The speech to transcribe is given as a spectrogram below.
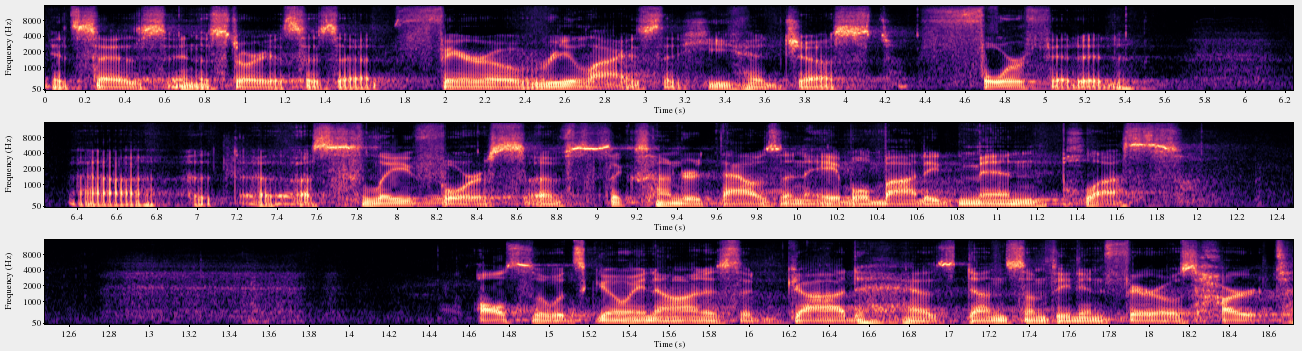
it says in the story, it says that Pharaoh realized that he had just forfeited uh, a, slave force of 600,000 able bodied men plus. Also, what's going on is that God has done something in Pharaoh's heart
